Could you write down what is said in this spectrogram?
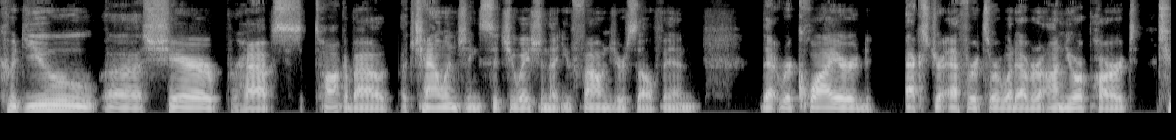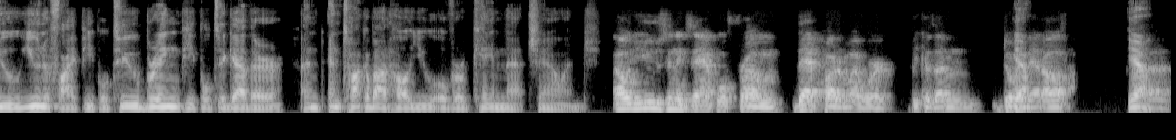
could you uh, share, perhaps, talk about a challenging situation that you found yourself in that required extra efforts or whatever on your part to unify people, to bring people together, and and talk about how you overcame that challenge? I'll use an example from that part of my work because I'm doing yeah. that often. Yeah. Uh,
